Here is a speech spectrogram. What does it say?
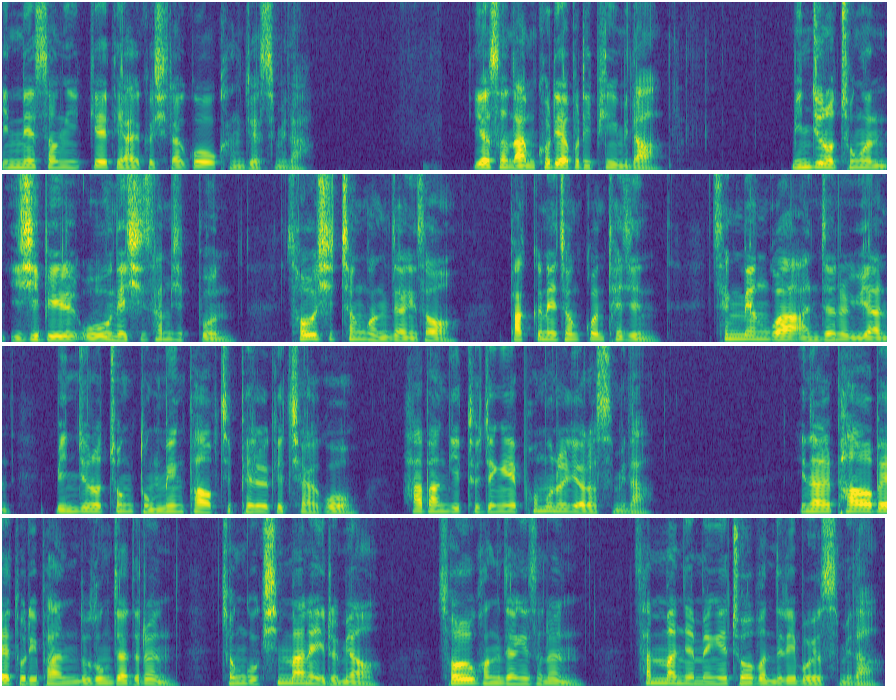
인내성 있게 대할 것이라고 강조했습니다. 이어서 남코리아 브리핑입니다. 민주노총은 22일 오후 4시 30분 서울시청 광장에서 박근혜 정권 퇴진, 생명과 안전을 위한 민주노총 동맹파업 집회를 개최하고 하반기 투쟁의 포문을 열었습니다. 이날 파업에 돌입한 노동자들은 전국 10만에 이르며 서울 광장에서는 3만여 명의 조합원들이 모였습니다.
